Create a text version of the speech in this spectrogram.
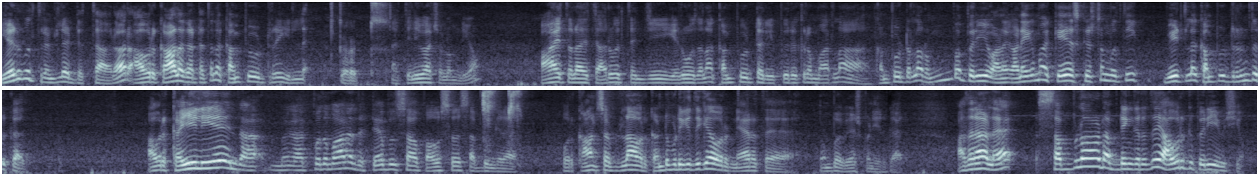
எழுபத்தி ரெண்டில் டெத் ஆகிறார். அவர் காலகட்டத்தில் கம்ப்யூட்டரே இல்லை. கரெக்ட் நான் தெளிவாக சொல்ல முடியும். ஆயிரத்தி தொள்ளாயிரத்தி அறுபத்தஞ்சி எழுபதெல்லாம் கம்ப்யூட்டர் இப்போ இருக்கிற மாதிரிலாம் கம்ப்யூட்டர்லாம் ரொம்ப பெரிய அநே அநேகமாக கேஎஸ் கிருஷ்ணமூர்த்தி வீட்டில் கம்ப்யூட்டர் இருந்திருக்காது. அவர் கையிலேயே இந்த மிக அற்புதமான இந்த டேபிள்ஸ் ஆஃப் ஹவுசஸ் அப்படிங்கிற ஒரு கான்செப்ட்லாம் அவர் கண்டுபிடிக்கிறதுக்கே அவர் நேரத்தை ரொம்ப வேஸ்ட் பண்ணியிருக்காரு. அதனால் சப்லாட் அப்படிங்கிறது அவருக்கு பெரிய விஷயம்.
